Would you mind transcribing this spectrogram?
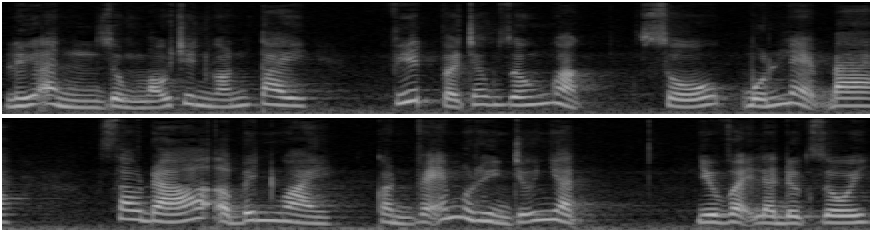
Lý ẩn dùng máu trên ngón tay viết vào trong dấu ngoặc số 403, sau đó ở bên ngoài còn vẽ một hình chữ nhật. Như vậy là được rồi.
